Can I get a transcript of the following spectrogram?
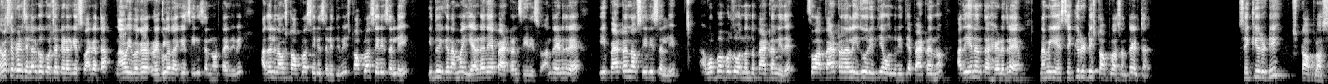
ನಮಸ್ತೆ ಫ್ರೆಂಡ್ಸ್ ಎಲ್ಲರಿಗೂ ಕೋಶಲ್ ಟ್ರೇಡರ್ಗೆ ಸ್ವಾಗತ. ನಾವು ಇವಾಗ ರೆಗ್ಯುಲರ್ ಆಗಿ ಸೀರೀಸ್ ಅಲ್ಲಿ ನೋಡ್ತಾ ಇದ್ದೀವಿ. ಅದರಲ್ಲಿ ನಾವು ಸ್ಟಾಪ್ ಲಾಸ್ ಸೀರೀಸ್ ಅಲ್ಲಿ ಇದ್ದೀವಿ. ಸ್ಟಾಪ್ ಲಾಸ್ ಸೀರೀಸ್ ಅಲ್ಲಿ ಇದು ಈಗ ನಮ್ಮ ಎರಡನೇ ಪ್ಯಾಟ್ರನ್ ಸೀರೀಸ್ ಅಂದ್ರೆ ಹೇಳಿದ್ರೆ ಈ ಪ್ಯಾಟ್ರನ್ ಆಫ್ ಸೀರೀಸ್ ಅಲ್ಲಿ ಒಬ್ಬೊಬ್ಬರದು ಒಂದೊಂದು ಪ್ಯಾಟ್ರನ್ ಇದೆ. ಸೊ ಆ ಪ್ಯಾಟ್ರನ್ ಅಲ್ಲಿ ಇದು ರೀತಿಯ, ಒಂದು ರೀತಿಯ ಪ್ಯಾಟ್ರನ್ ಅದು ಏನಂತ ಹೇಳಿದ್ರೆ ನಮಗೆ ಸೆಕ್ಯೂರಿಟಿ ಸ್ಟಾಪ್ ಲಾಸ್ ಅಂತ ಹೇಳ್ತಾರೆ. ಸೆಕ್ಯೂರಿಟಿ ಸ್ಟಾಪ್ ಲಾಸ್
